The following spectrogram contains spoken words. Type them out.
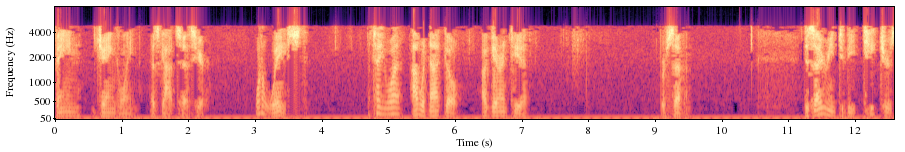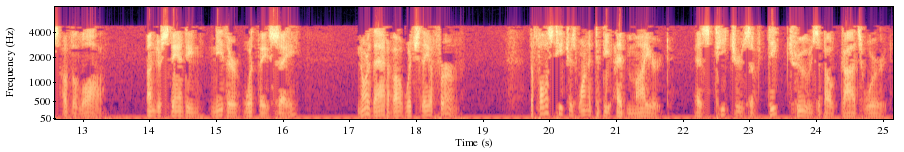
vain jangling, as God says here. What a waste. I tell you what, I would not go. I'll guarantee it. Verse 7 Desiring to be teachers of the law, understanding neither what they say, nor that about which they affirm. The false teachers wanted to be admired as teachers of deep truths about God's Word.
